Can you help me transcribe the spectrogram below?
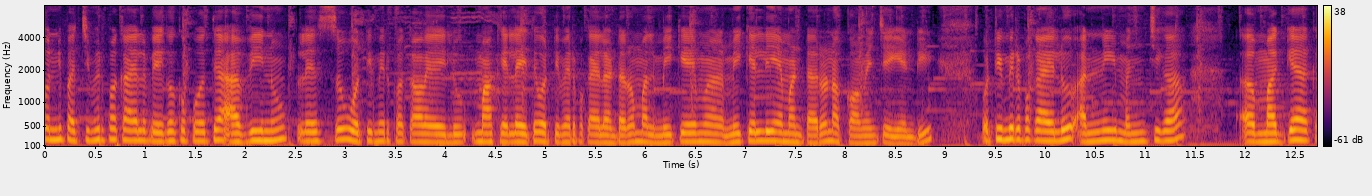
కొన్ని పచ్చిమిరపకాయలు వేగకపోతే అవిను ప్లస్ ఒట్టిమిరపకాయలు. మాకెళ్ళి అయితే ఒట్టిమిరపకాయలు అంటారు. మళ్ళీ మీకేమ మీకెళ్ళి ఏమంటారో నాకు కామెంట్ చేయండి. ఒట్టిమిరపకాయలు అన్నీ మంచిగా మగ్గాక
